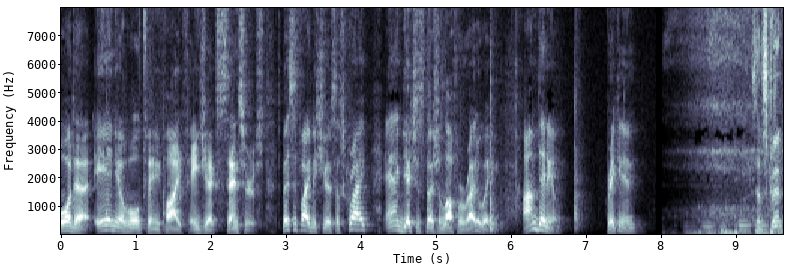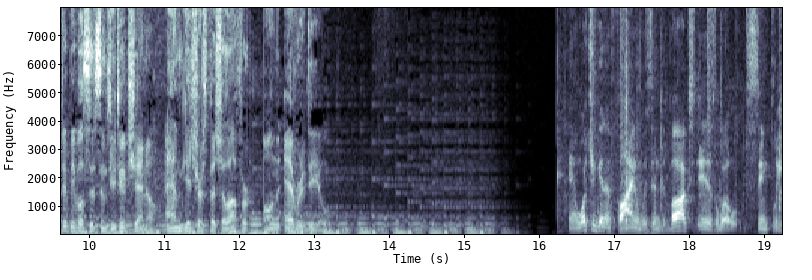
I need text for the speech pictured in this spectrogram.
order any of all 25 Ajax sensors, specify that you are subscribed, and get your special offer right away. I'm Daniel, breaking in. Subscribe to Pipl Systems YouTube channel and get your special offer on every deal. And what you're gonna find within the box is, well, simply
